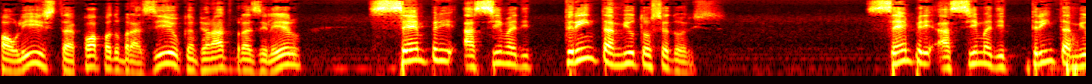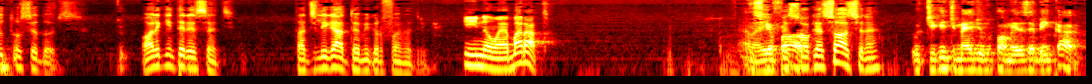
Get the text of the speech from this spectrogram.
paulista, Copa do Brasil, Campeonato Brasileiro, sempre acima de 30 mil torcedores. Sempre acima de 30 mil torcedores. Olha que interessante. Tá desligado teu microfone, Rodrigo. E não é barato. aí o pessoal que é sócio, né? O ticket médio do Palmeiras é bem caro.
